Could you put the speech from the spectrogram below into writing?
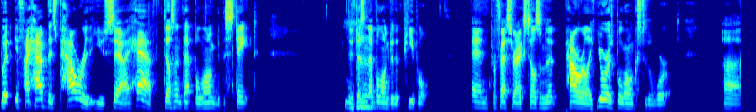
"But if I have this power that you say I have, doesn't that belong to the state? Know, Doesn't that Hmm. belong to the people?" And Professor X tells him that power like yours belongs to the world. Uh,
